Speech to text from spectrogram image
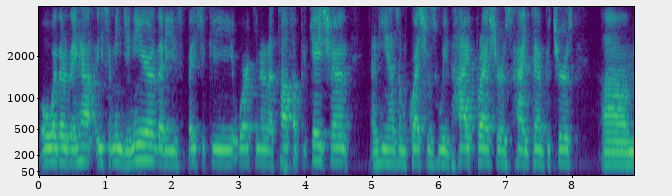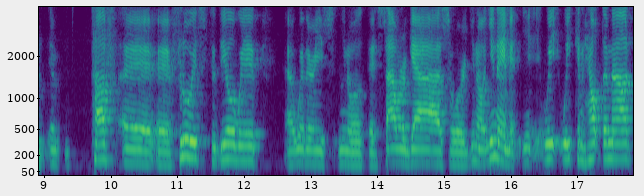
or whether they have is an engineer that is basically working on a tough application and he has some questions with high pressures, high temperatures, um, tough uh, uh, fluids to deal with, uh, whether it's you know sour gas or you know you name it. We we can help them out.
